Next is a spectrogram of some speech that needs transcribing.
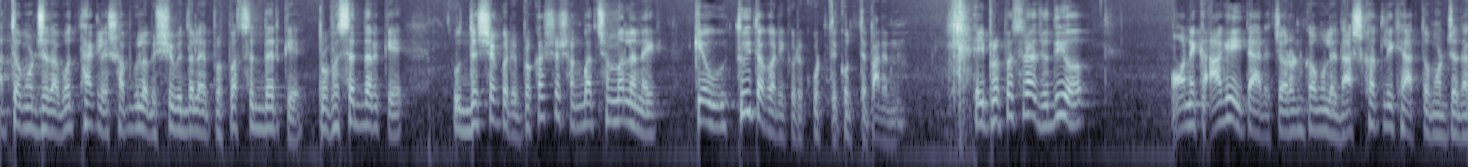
আত্মমর্যাদা বোধ থাকলে সবগুলো বিশ্ববিদ্যালয়ের প্রফেসরদেরকে প্রফেসরদেরকে উদ্দেশ্য করে প্রকাশ্য সংবাদ সম্মেলনে কেউ তুই তকারি করে করতে করতে পারেন। এই প্রফেসররা যদিও অনেক আগেই তার চরণকমলে দাসখত লিখে আত্মমর্যাদা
